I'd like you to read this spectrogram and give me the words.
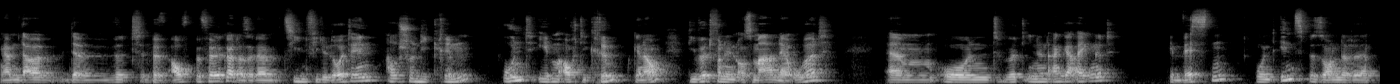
Ähm, da, da wird aufbevölkert, also da ziehen viele Leute hin. Auch schon die Krim. Und eben auch die Krim, genau. Die wird von den Osmanen erobert ähm, und wird ihnen angeeignet im Westen. Und insbesondere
